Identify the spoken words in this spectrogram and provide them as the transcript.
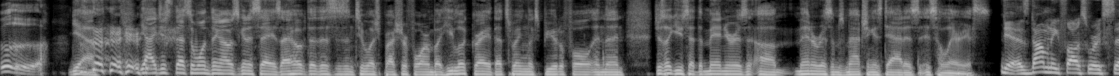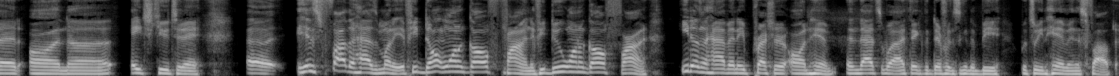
ugh. Yeah, yeah. I just that's the one thing I was gonna say is I hope that this isn't too much pressure for him. But he looked great. That swing looks beautiful, and then just like you said, the mannerism, um, mannerisms matching his dad is is hilarious. Yeah, as Dominique Foxworth said on uh, HQ today, uh, his father has money. If he don't want to golf, fine. If he do want to golf, fine. He doesn't have any pressure on him, and that's what I think the difference is going to be between him and his father.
